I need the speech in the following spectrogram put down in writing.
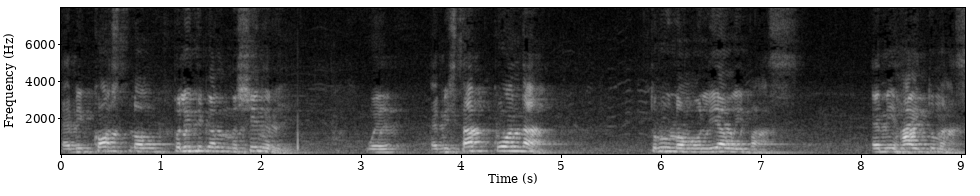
and we cost long political machinery, we start kuanda through long we pass, and we high to mass.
